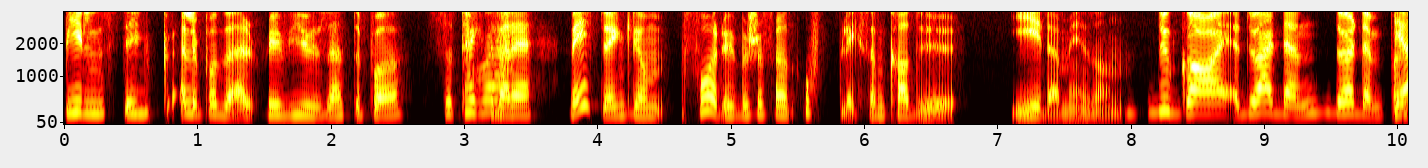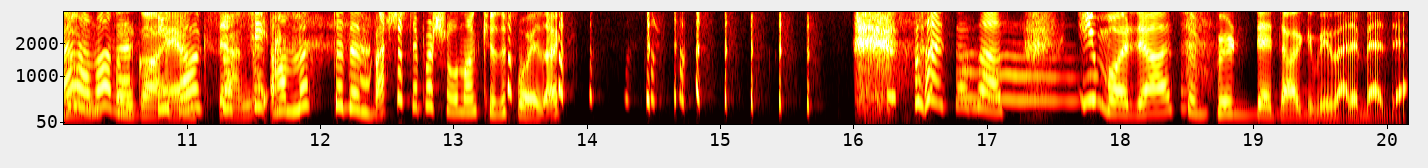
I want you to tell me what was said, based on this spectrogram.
bilen stinker, eller på det der reviews etterpå. Så tenkte jeg bare Vet du egentlig om Får Uber-sjåførene opp liksom hva du gir dem i sånn Du, ga, du er den Du er den personen ja, som ga én stjerne. Han møtte den verste personen han kunne få i dag. Så jeg kjenner at i morgen så burde dagen min være bedre.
